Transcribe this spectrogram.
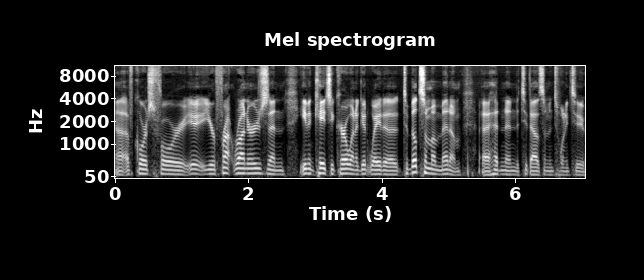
uh, of course, for your front runners and even Casey Kirwan, a good way to, to build some momentum uh, heading into 2022.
